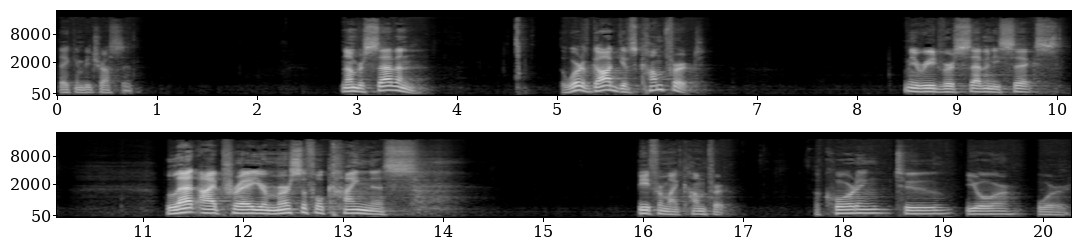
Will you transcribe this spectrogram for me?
They can be trusted. Number seven, the word of God gives comfort. Let me read verse 76. Let, I pray, your merciful kindness be for my comfort according to your word.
